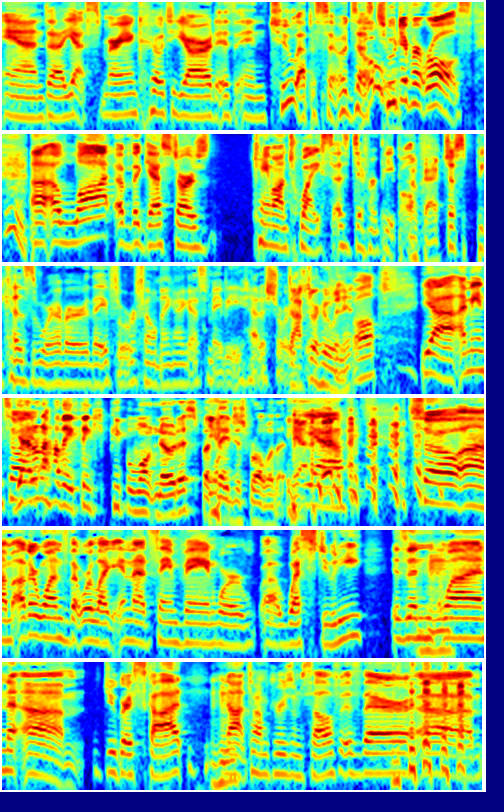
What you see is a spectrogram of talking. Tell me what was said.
and uh, yes, Marion Cotillard is in two episodes as Oh. two different roles. Uh, a lot of the guest stars came on twice as different people. Okay. just because wherever they were filming, I guess maybe had a shortage. Doctor of Who in it. people. Yeah, I mean, so Yeah, I don't know how they think people won't notice, but they just roll with it. Yeah. yeah. so um, other ones that were like in that same vein were uh, Wes Studi is in Mm-hmm. one. Um, Dougray Scott, not Tom Cruise himself, is there. Um,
